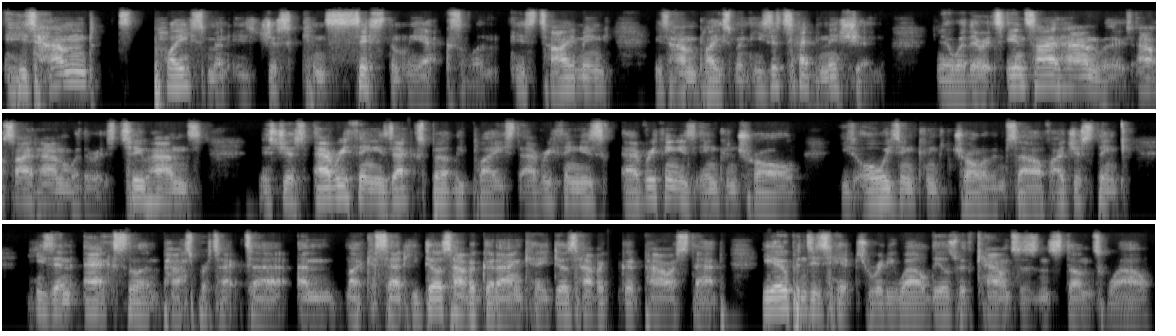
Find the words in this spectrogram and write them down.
his hand placement is just consistently excellent. His timing, his hand placement, he's a technician. You know, whether it's inside hand, whether it's outside hand, whether it's two hands, it's just everything is expertly placed. Everything is everything is in control. He's always in control of himself. I just think he's an excellent pass protector. And like I said, he does have a good anchor. He does have a good power step. He opens his hips really well, deals with counters and stunts well.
